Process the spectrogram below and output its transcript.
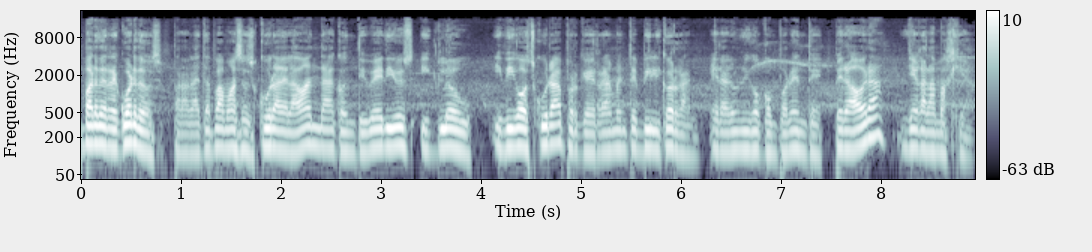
un par de recuerdos para la etapa más oscura de la banda con Tiberius y Glow. Y digo oscura porque realmente Billy Corgan era el único componente. Pero ahora llega la magia.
